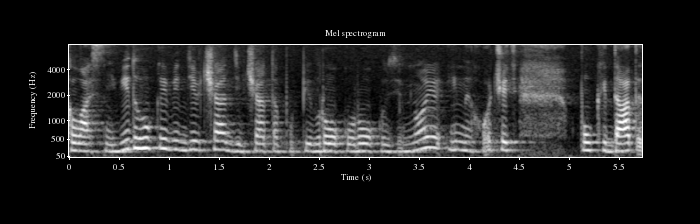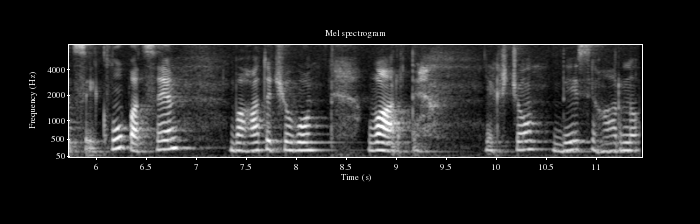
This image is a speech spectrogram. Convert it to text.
класні відгуки від дівчат. Дівчата по півроку року зі мною і не хочуть покидати цей клуб, а це багато чого варте, якщо десь гарно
